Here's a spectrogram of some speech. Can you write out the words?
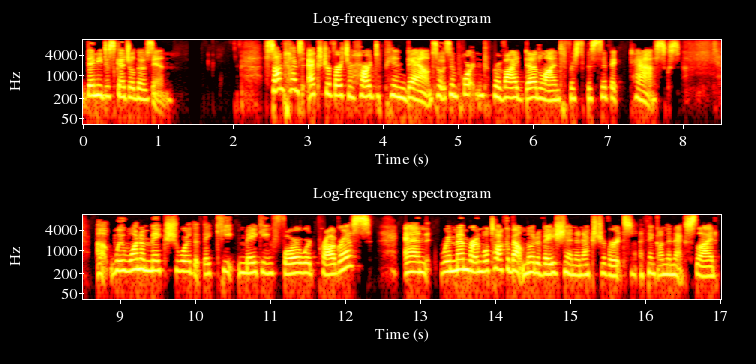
they need to schedule those in. Sometimes extroverts are hard to pin down so it's important to provide deadlines for specific tasks. Uh, we want to make sure that they keep making forward progress. And remember and we'll talk about motivation and extroverts i think on the next slide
